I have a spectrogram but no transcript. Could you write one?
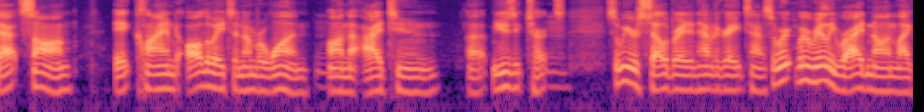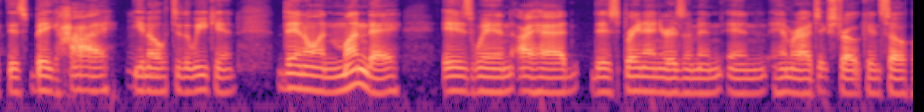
that song it climbed all the way to number one on the iTunes uh, music charts. So we were celebrating, and having a great time. So we're we're really riding on like this big high, you know, through the weekend. Then on Monday is when I had this brain aneurysm and, and hemorrhagic stroke. And so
